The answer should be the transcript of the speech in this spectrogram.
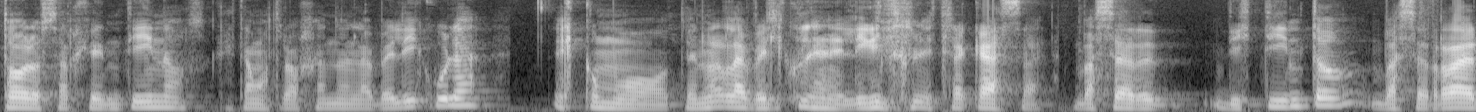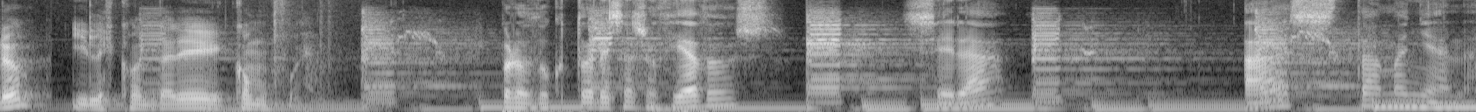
todos los argentinos que estamos trabajando en la película. Es como tener la película en el living de nuestra casa. Va a ser distinto, va a ser raro y les contaré cómo fue. Productores asociados será hasta mañana.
